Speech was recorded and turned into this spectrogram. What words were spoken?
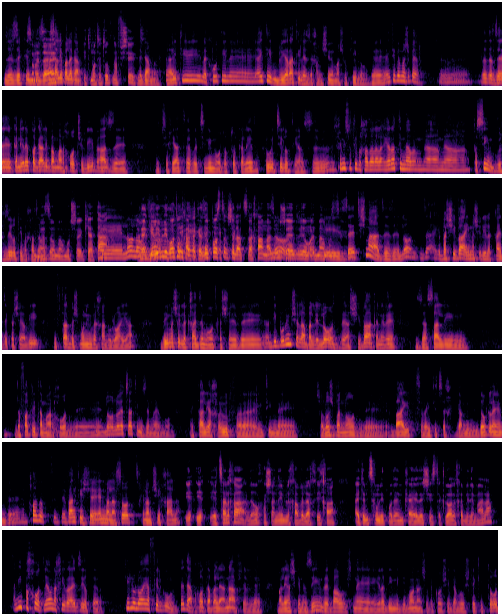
זה, זה זאת אומרת, זה עשה היה לי בלאגן. התמוטטות נפשית. לגמרי. הייתי, לקחו אותי ל... הייתי, ירדתי לאיזה 50 ומשהו קילו, והייתי במשבר. לא יודע, זה כנראה פגע לי במערכות שלי, ואז איזה פסיכיאטר רציני מאוד, דוקטור כלב, הוא הציל אותי, אז אה, הכניס אותי בחזרה, ירדתי מה, מה, מהפסים, והוא החזיר אותי בחזרה. מה זה אומר, משה? כי אתה... אה, לא, לא, רגילים. לראות אותך, אתה כזה פוסטר של ההצלחה, מה זה לא, משה אדרי יורד כי מהפסים? זה, תשמע, זה, זה לא, זה, בשבעה אימא שלי לקחה את זה קשה, אבי נפטר ב-81, הוא לא היה, ואימא שלי לקחה את זה מאוד קשה, והדיבורים שלה בלילות והשבעה, כנראה זה עשה לי, דפק לי את המערכות, ולא לא יצאתי מזה מהר מאוד. הייתה לי אחריות, כבר הייתי עם אה, שלוש בנות ובית, והייתי צריך גם לדאוג להם, ובכל זאת הבנתי שאין מה לעשות, צריכים להמשיך הלאה. י- י- יצא לך לאורך השנים, לך ולאחיך, הייתם צריכים להתמודד עם כאלה שהסתכלו עליכם מלמעלה? אני פחות, ליאון אחי ראה את זה יותר. כאילו לא היה פרגון. אתה יודע, בכל זאת אתה בא לענף של אה, מלא אשכנזים, ובאו שני ילדים מדימונה שבקושי גמרו שתי כיתות,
